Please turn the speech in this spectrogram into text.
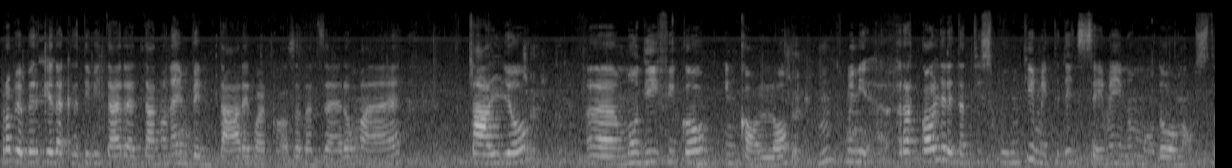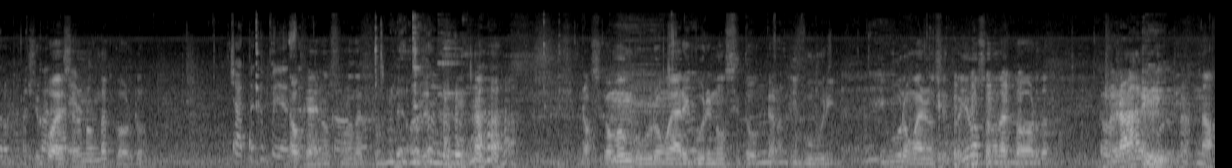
proprio perché la creatività in realtà non è inventare qualcosa da zero, ma è taglio, eh, modifico, incollo. Mm? Quindi eh, raccogliere tanti spunti e metterli insieme in un modo nostro. Ma ci particolare. può essere non d'accordo? Certo che puoi essere Ok, non sono d'accordo. d'accordo. no, siccome è un guru, magari i guri non si toccano. I guri. I guru magari non si toccano. Io non sono d'accordo. Un. No.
